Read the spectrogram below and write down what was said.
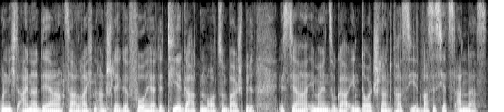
und nicht einer der zahlreichen Anschläge vorher? Der Tiergartenmord zum Beispiel ist ja immerhin sogar in Deutschland passiert. Was ist jetzt anders?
